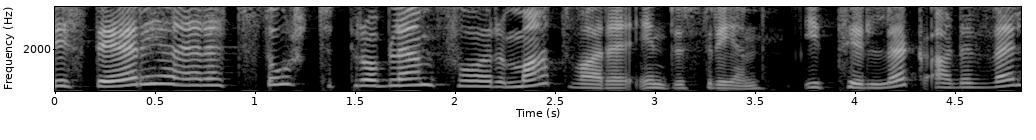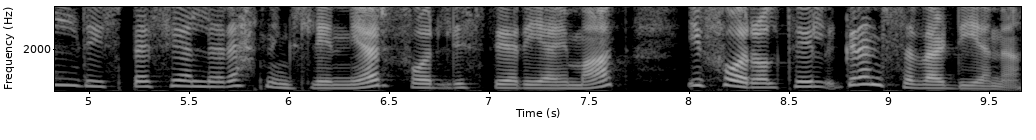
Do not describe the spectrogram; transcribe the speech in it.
Listeria er et stort problem for matvareindustrien. I tillegg er det veldig spesielle retningslinjer for listeria i mat i forhold til grenseverdiene.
